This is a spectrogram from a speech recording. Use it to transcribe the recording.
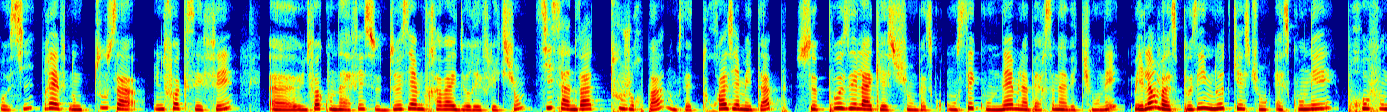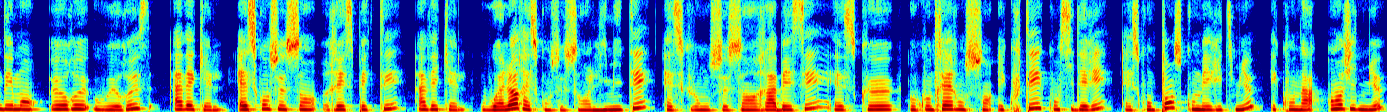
aussi. Bref, donc tout ça, une fois que c'est fait, euh, une fois qu'on a fait ce deuxième travail de réflexion, si ça ne va toujours pas, donc cette troisième étape, se poser la question, parce qu'on sait qu'on aime la personne avec qui on est, mais là on va se poser une autre question. Est-ce qu'on est profondément heureux ou heureuse avec elle? Est-ce qu'on se sent respecté avec elle? Ou alors est-ce qu'on se sent limité? Est-ce qu'on se sent rabaissé? Est-ce que au contraire on se sent écouté, considéré? Est-ce qu'on pense qu'on mérite mieux et qu'on a envie de mieux?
